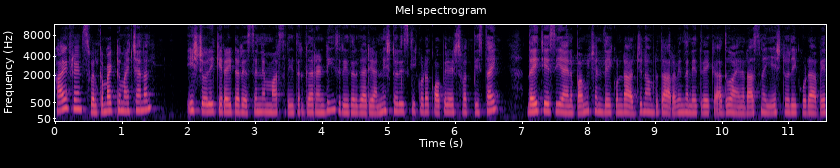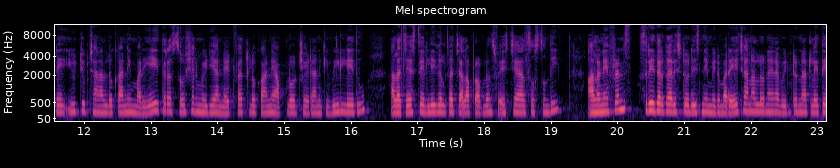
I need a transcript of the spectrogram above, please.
Hi friends welcome back to my channel. ఈ స్టోరీకి రైటర్ ఎస్ఎన్ఎంఆర్ శ్రీధర్ గారు అండి శ్రీధర్ గారి అన్ని స్టోరీస్కి కూడా కాపీరైట్స్ వర్తిస్తాయి. దయచేసి ఆయన పర్మిషన్ లేకుండా అర్జున్ అమృత అరవింద నేత్రే కాదు ఆయన రాసిన ఏ స్టోరీ కూడా వేరే యూట్యూబ్ ఛానల్లో కానీ మరి ఏ ఇతర సోషల్ మీడియా నెట్వర్క్లో కానీ అప్లోడ్ చేయడానికి వీల్లేదు అలా చేస్తే లీగల్గా చాలా ప్రాబ్లమ్స్ ఫేస్ చేయాల్సి వస్తుంది. అలానే ఫ్రెండ్స్ శ్రీధర్ గారి స్టోరీస్ని మీరు మరి ఏ ఛానల్లోనైనా వింటున్నట్లయితే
